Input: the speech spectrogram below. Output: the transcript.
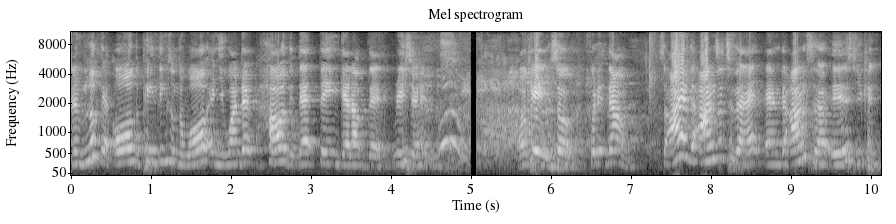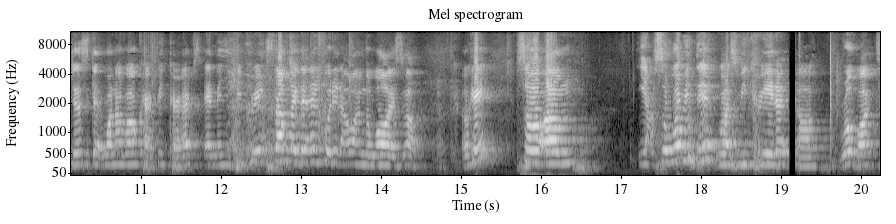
and have looked at all the paintings on the wall and you wondered, how did that thing get up there? Raise your hands. Okay, so put it down. So I have the answer to that, and the answer is you can just get one of our crappy crabs and then you can create stuff like that and put it out on the wall as well. Okay? So, um, yeah, so what we did was we created a robot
